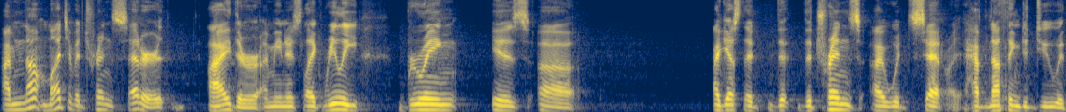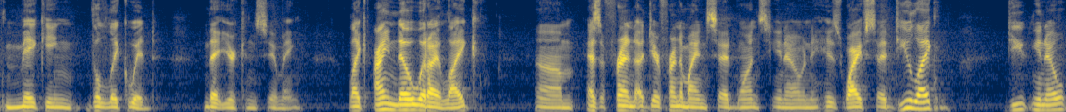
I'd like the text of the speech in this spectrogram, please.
I'm not much of a trend setter either. I mean, it's like really brewing is. Uh, I guess that the, the trends I would set have nothing to do with making the liquid that you're consuming. Like I know what I like. Um, as a friend, a dear friend of mine said once, you know, and his wife said, "Do you like? Do you, you know?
